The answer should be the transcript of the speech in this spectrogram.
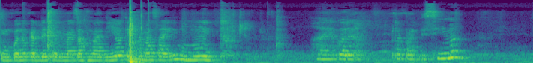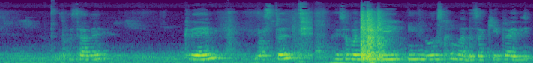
Assim. Quando eu quero deixar ele mais arrumadinho, eu tenho que amassar ele muito. Ai, agora pra parte de cima. Passar, né? Creme, bastante. Aí só vou dividir em duas camadas aqui pra ele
